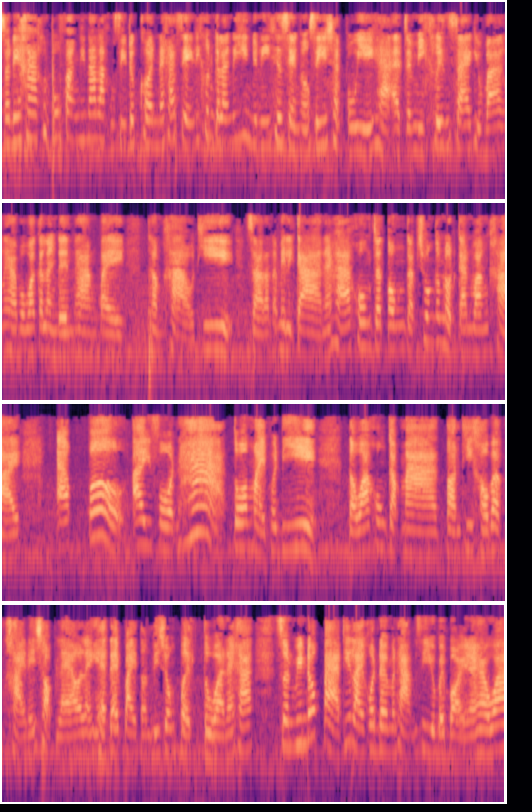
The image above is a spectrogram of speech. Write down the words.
สวัสดีค่ะ คุณผู้ฟังที่น่ารักของซีทุกคนนะคะ เสียงที่คุณกำลังได้ยินอยู่นี้คือเสียงของซีชัดปุยค่ะ อาจจะมีคลื่นแทรกอยู่บ้างนะคะ เพราะว่ากำลังเดินทางไปทำข่าวที่สหรัฐอเมริกานะคะ คงจะตรงกับช่วงกำหนดการวางขาย Apple iPhone 5 ตัวใหม่พอดี แต่ว่าคงกลับมาตอนที่เขาแบบขายในช็อปแล้วอะไรเงี้ยได้ไปตอนที่ช่วงเปิดตัวนะคะ ส่วน Windows 8 ที่หลายคนเดินมาถามซีอยู่บ่อยๆนะคะว่า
